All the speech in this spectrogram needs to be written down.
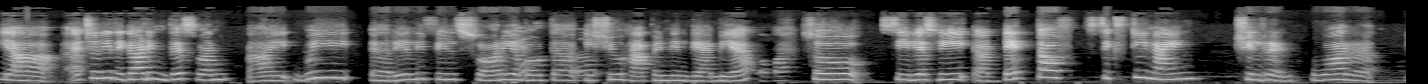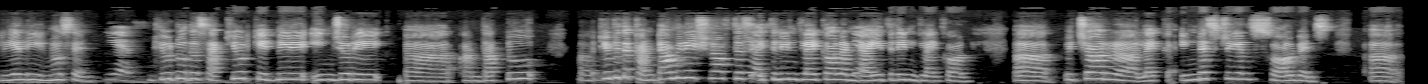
Yeah, actually, regarding this one, I we uh, really feel sorry Yes. about the Uh, issue happened in Gambia. So seriously, uh, death of 69 children who are uh, really innocent Yes. due to this acute kidney injury, uh, and that too uh, due to the contamination of this Yes. ethylene glycol and Yes. diethylene glycol, uh, which are uh, like industrial solvents. Uh,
